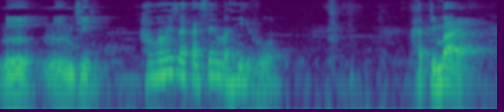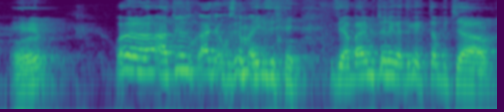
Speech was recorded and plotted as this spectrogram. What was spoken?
ni ni injili. Hawaweza kasema hivyo. Hati mbaya. Eh? Wala hatuwezi kaja kusema hizi hizi habari mtu katika kitabu cha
